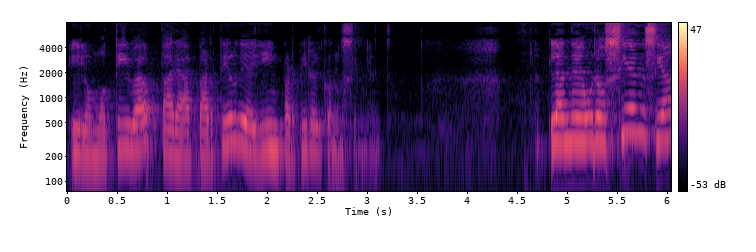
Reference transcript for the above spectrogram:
y lo motiva para a partir de allí impartir el conocimiento. La neurociencia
